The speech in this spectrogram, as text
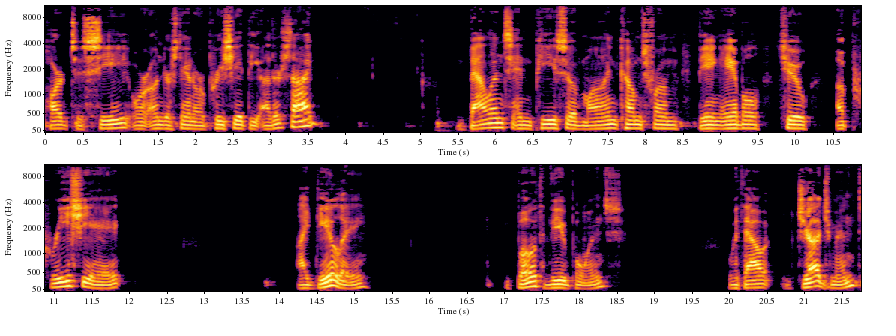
hard to see or understand or appreciate the other side balance and peace of mind comes from being able to appreciate ideally both viewpoints without judgment.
